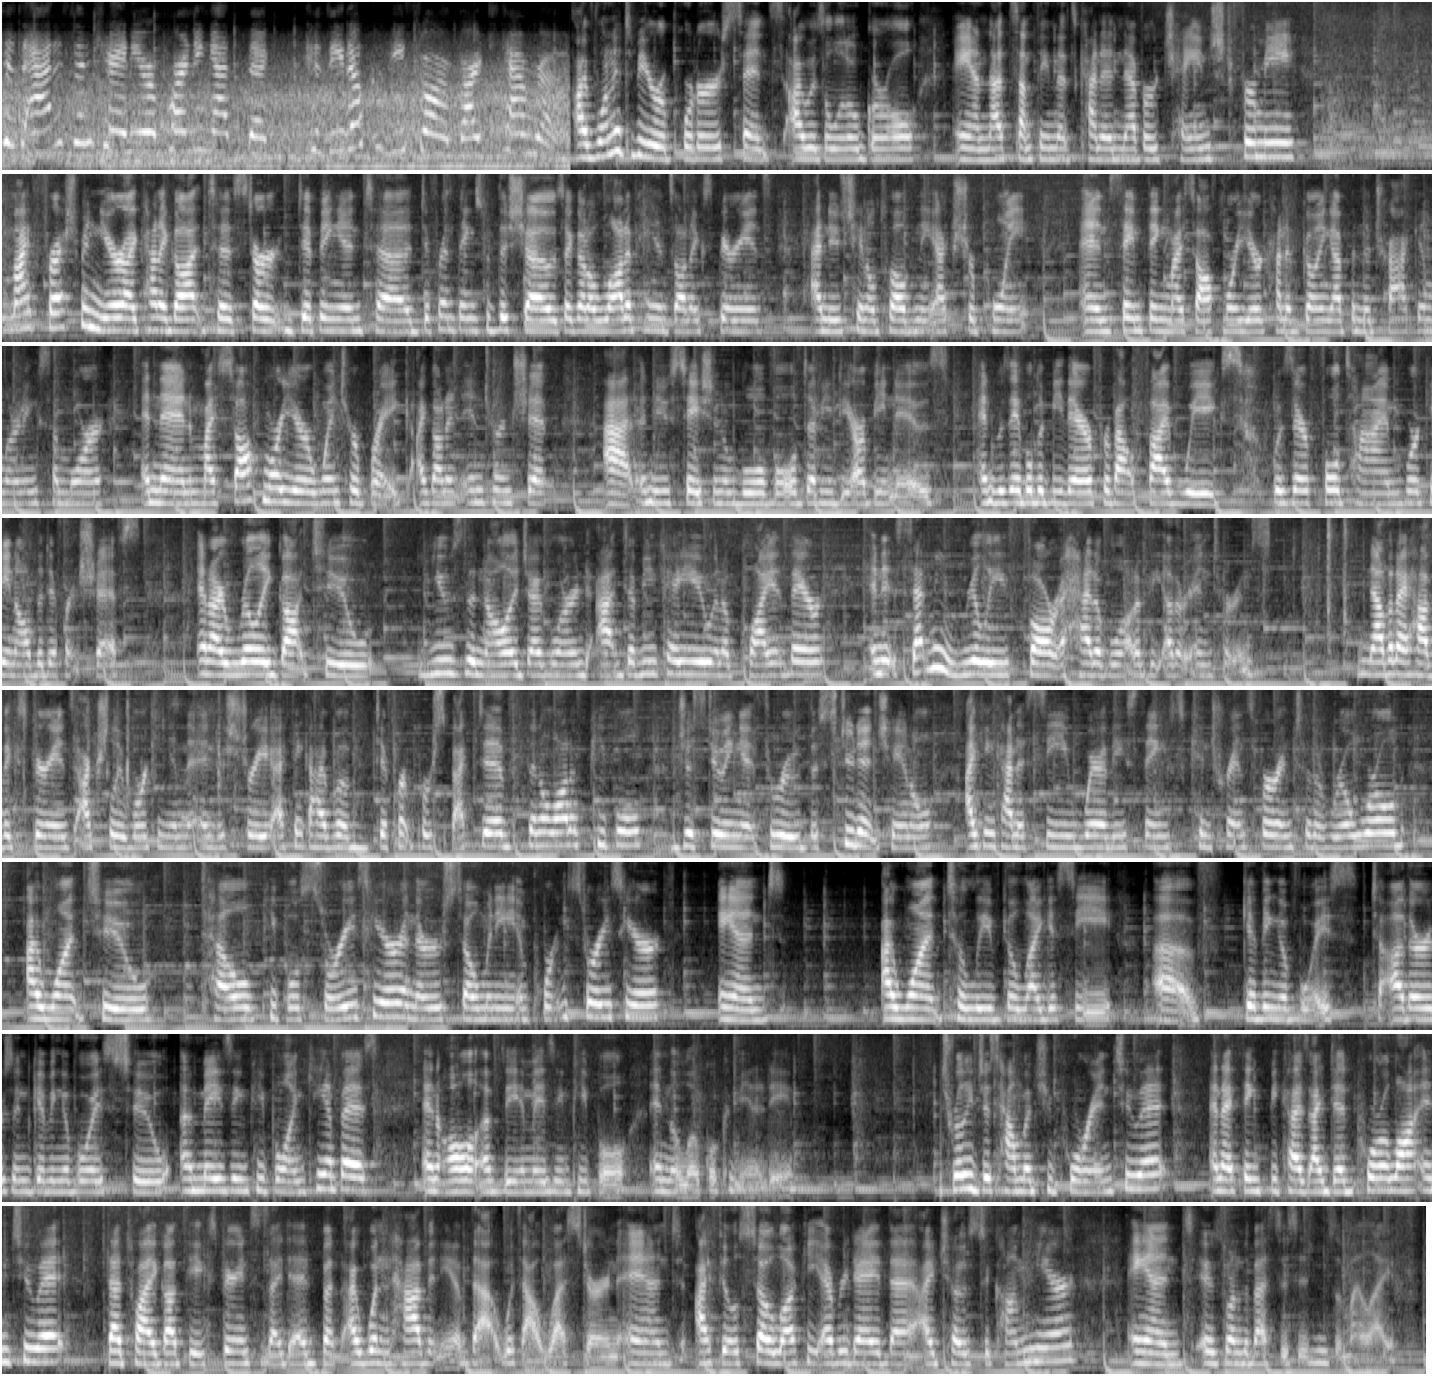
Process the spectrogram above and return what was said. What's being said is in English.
This is Addison Schanie reporting at the Casito Cookie Store on Bardstown Road. I've wanted to be a reporter since I was a little girl, and that's something that's kind of never changed for me. My freshman year, I kind of got to start dipping into different things with the shows. I got a lot of hands-on experience at News Channel 12 and the Extra Point. And same thing my sophomore year, kind of going up in the track and learning some more. And then my sophomore year winter break, I got an internship at a news station in Louisville, WDRB News, and was able to be there for about five weeks, was there full time, working all the different shifts. And I really got to use the knowledge I've learned at WKU and apply it there, and it set me really far ahead of a lot of the other interns. Now that I have experience actually working in the industry, I think I have a different perspective than a lot of people. Just doing it through the student channel, I can kind of see where these things can transfer into the real world. I want to tell people's stories here, and there are so many important stories here. And I want to leave the legacy of giving a voice to others and giving a voice to amazing people on campus and all of the amazing people in the local community. It's really just how much you pour into it. And I think because I did pour a lot into it, that's why I got the experiences I did, but I wouldn't have any of that without Western. And I feel so lucky every day that I chose to come here and it was one of the best decisions of my life.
